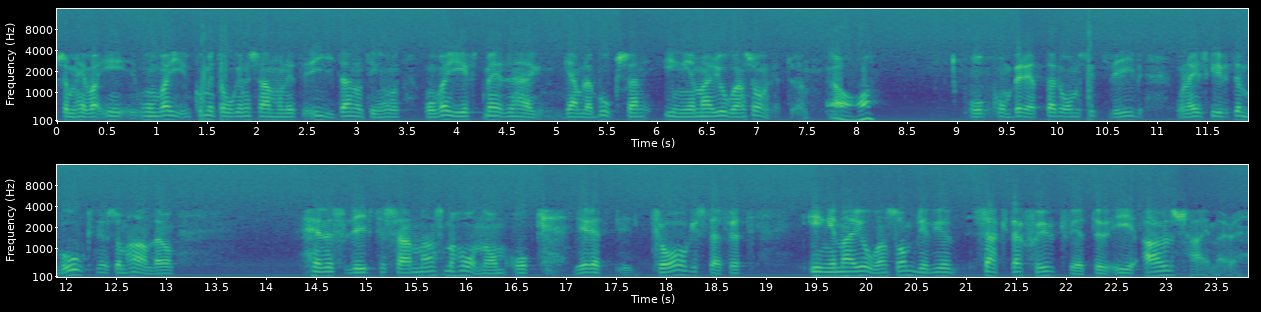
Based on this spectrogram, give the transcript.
som var, hon var, kommer inte ihåg hennes namn, hon heter Ida någonting. Hon, hon var gift med den här gamla boxaren Ingemar Johansson, vet du. ja, Och hon berättade om sitt liv. Hon har ju skrivit en bok nu som handlar om hennes liv tillsammans med honom och det är rätt tragiskt därför att Ingemar Johansson blev ju sakta sjuk vet du i Alzheimer.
